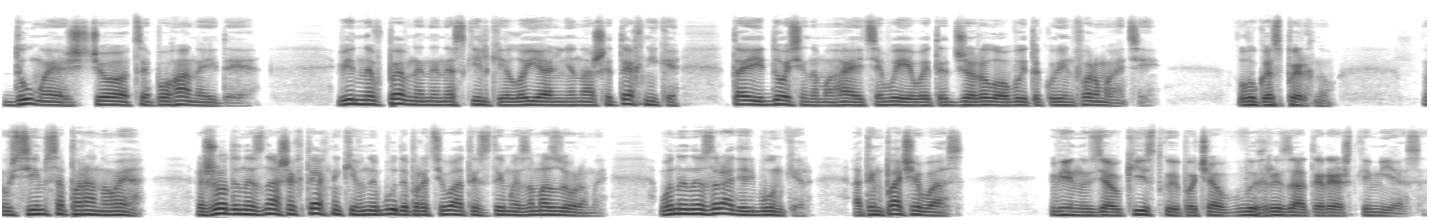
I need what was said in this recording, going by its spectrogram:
думає, що це погана ідея. Він не впевнений, наскільки лояльні наші техніки, та й досі намагається виявити джерело витоку інформації. Лукас пирхнув. У Сімса параноя. Жоден із наших техніків не буде працювати з тими замазурами. Вони не зрадять бункер, а тим паче вас. Він узяв кістку і почав вигризати рештки м'яса.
